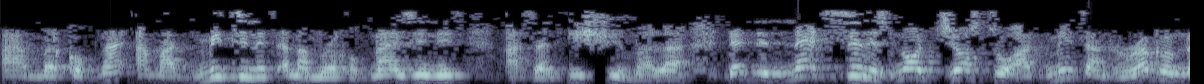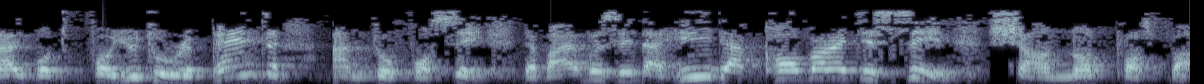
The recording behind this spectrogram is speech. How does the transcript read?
I'm, recognize, I'm admitting it and I'm recognizing it as an issue in my life. Then the next thing is not just to admit and recognize, but for you to repent and to forsake. The Bible says that he that covereth his sin shall not prosper.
